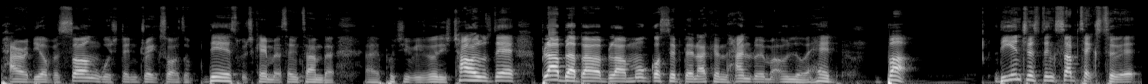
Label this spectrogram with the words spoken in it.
parody of a song, which then Drake saw as a diss, which came at the same time that uh, Pucci his child was there. Blah, blah, blah, blah, blah. More gossip than I can handle in my own little head. But the interesting subtext to it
